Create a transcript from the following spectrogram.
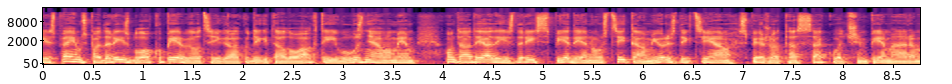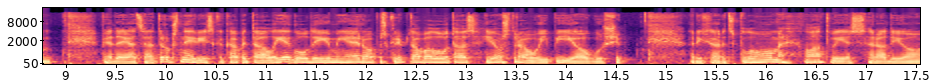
iespējams padarīs bloku pievilcīgāku digitālo aktīvu uzņēmumiem un tādējādi izdarīs spiedienu uz citām jurisdikcijām, spiežot tās sekot šim piemēram. Pēdējā ceturksnī riska kapitāla ieguldījumi Eiropas kriptovalūtās jau strauji pieauguši. Rihards Plūme, Latvijas radio.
